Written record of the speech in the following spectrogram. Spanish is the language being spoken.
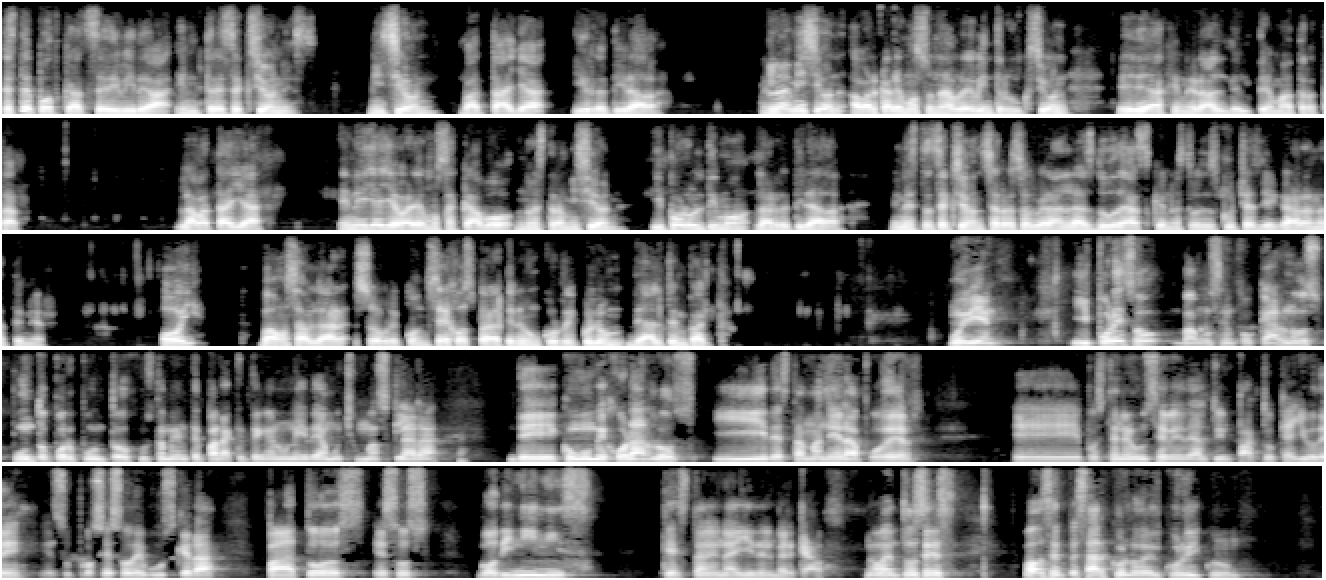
Este podcast se dividirá en tres secciones, misión, batalla y retirada. En la misión abarcaremos una breve introducción e idea general del tema a tratar. La batalla, en ella llevaremos a cabo nuestra misión. Y por último, la retirada. En esta sección se resolverán las dudas que nuestros escuchas llegaran a tener. Hoy vamos a hablar sobre consejos para tener un currículum de alto impacto. Muy bien. Y por eso vamos a enfocarnos punto por punto justamente para que tengan una idea mucho más clara de cómo mejorarlos y de esta manera poder eh, pues tener un CV de alto impacto que ayude en su proceso de búsqueda para todos esos godininis que están ahí en el mercado, ¿no? Entonces, vamos a empezar con lo del currículum.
